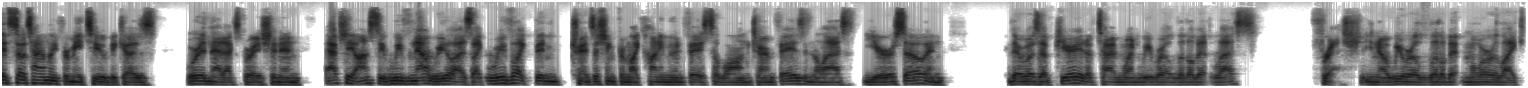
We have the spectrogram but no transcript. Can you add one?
it's so timely for me too, because we're in that exploration. And actually honestly we've now realized like we've like been transitioning from like honeymoon phase to long term phase in the last year or so. And there was a period of time when we were a little bit less fresh you know we were a little bit more like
